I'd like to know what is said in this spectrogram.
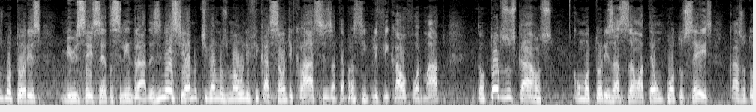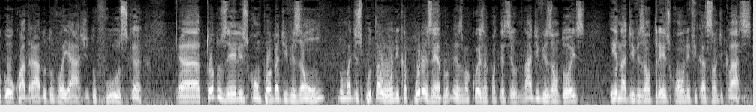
os motores 1.600 cilindradas. E nesse ano tivemos uma unificação de classes, até para simplificar o formato. Então todos os carros com motorização até 1.6, caso do Gol Quadrado, do Voyage, do Fusca, Uh, todos eles compondo a divisão 1 numa disputa única, por exemplo. A mesma coisa aconteceu na divisão 2 e na divisão 3 com a unificação de classes.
